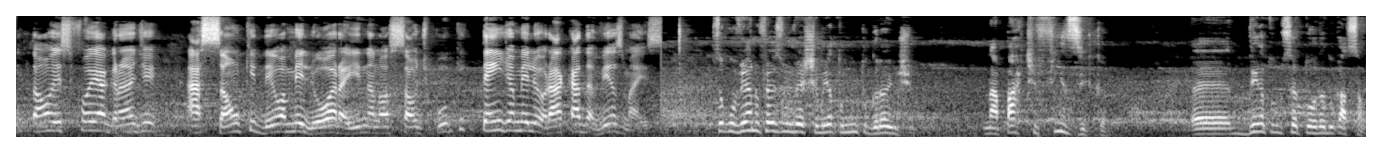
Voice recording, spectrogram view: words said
Então, esse foi a grande ação que deu a melhora aí na nossa saúde pública e tende a melhorar cada vez mais. O seu governo fez um investimento muito grande na parte física é, dentro do setor da educação.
